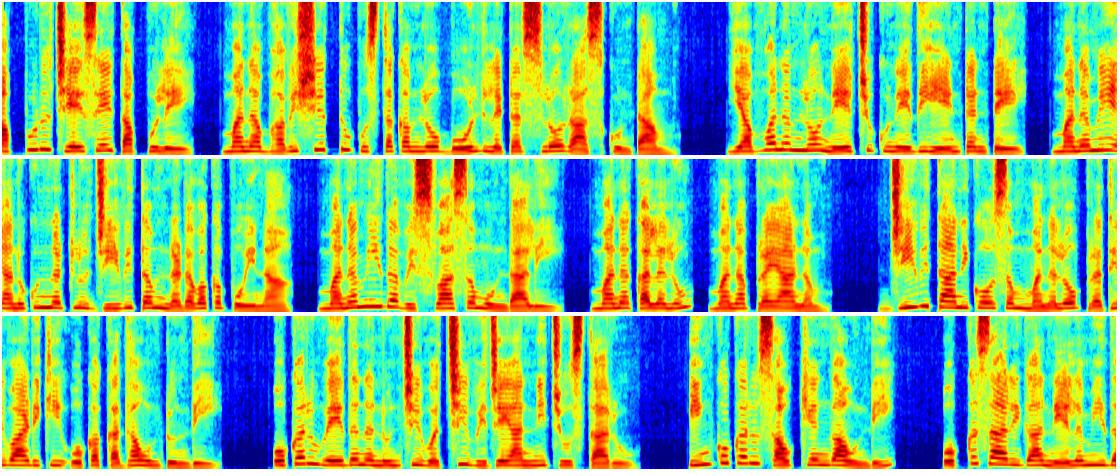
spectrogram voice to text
అప్పుడు చేసే తప్పులే. మన భవిష్యత్తు పుస్తకంలో బోల్డ్ లెటర్స్లో రాసుకుంటాం. యవ్వనంలో నేర్చుకునేది ఏంటంటే మనమే అనుకున్నట్లు జీవితం నడవకపోయినా మనమీద విశ్వాసం ఉండాలి. మన కలలు మన ప్రయాణం. జీవితానికోసం మనలో ప్రతివాడికి ఒక కథ ఉంటుంది. ఒకరు వేదన నుంచి వచ్చి విజయాన్ని చూస్తారు. ఇంకొకరు సౌఖ్యంగా ఉండి ఒక్కసారిగా నేలమీద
